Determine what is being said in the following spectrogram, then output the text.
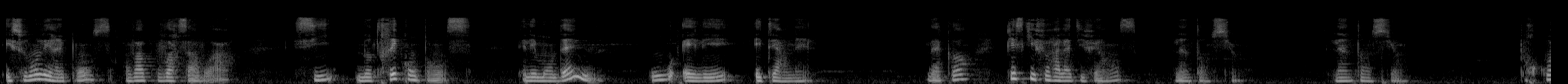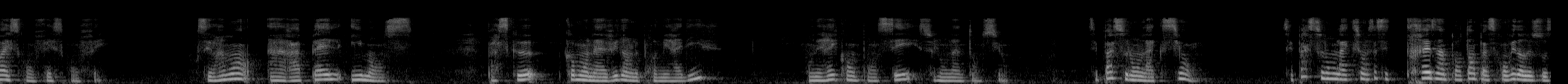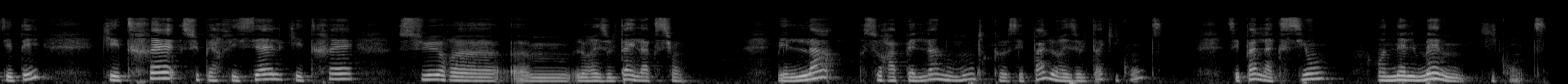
Et selon les réponses, on va pouvoir savoir si notre récompense, elle est mondaine ou elle est éternelle. D'accord? Qu'est-ce qui fera la différence? L'intention. L'intention. Pourquoi est-ce qu'on fait ce qu'on fait? C'est vraiment un rappel immense. Parce que, comme on a vu dans le premier hadith, on est récompensé selon l'intention. C'est pas selon l'action. C'est pas selon l'action. Et ça, c'est très important parce qu'on vit dans une société qui est très superficielle, qui est très sur euh, euh, le résultat et l'action. Mais là, ce rappel-là nous montre que c'est pas le résultat qui compte, c'est pas l'action en elle-même qui compte,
